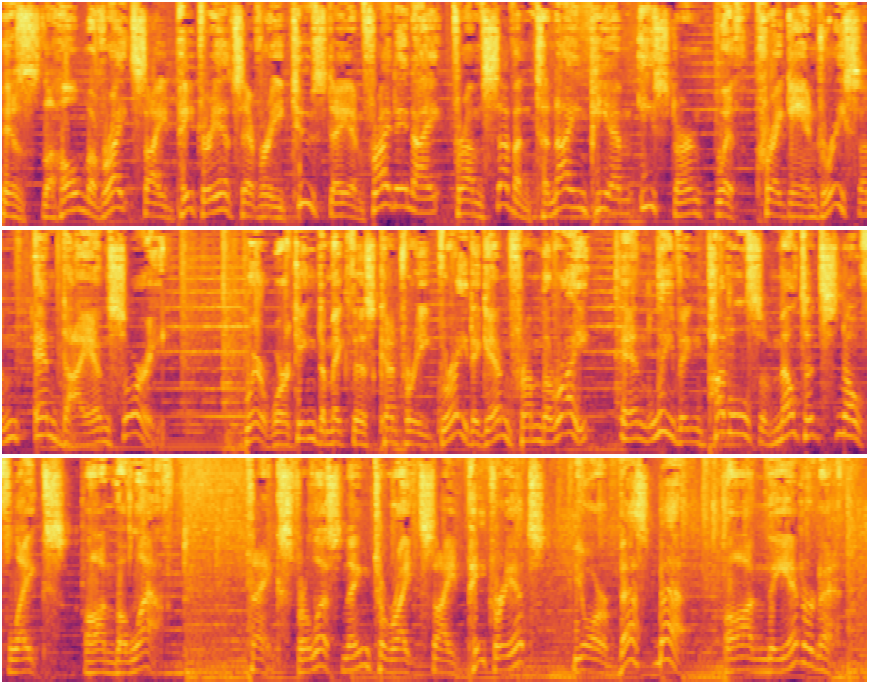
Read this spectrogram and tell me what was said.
is the home of Right Side Patriots every Tuesday and Friday night from 7 to 9 p.m. Eastern with Craig Andresen and Diane Sori. We're working to make this country great again from the right and leaving puddles of melted snowflakes on the left. Thanks for listening to Right Side Patriots, your best bet on the internet.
